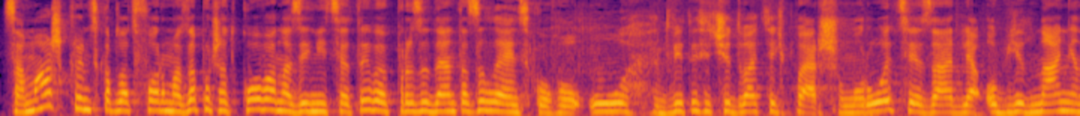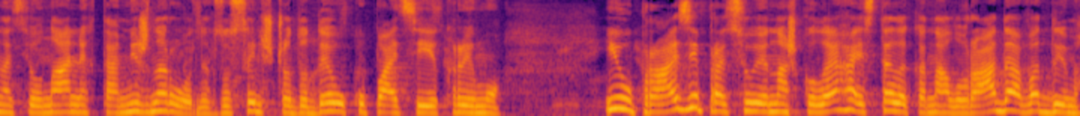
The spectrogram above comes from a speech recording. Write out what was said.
Сама ж Кримська платформа започаткована з ініціативи президента Зеленського у 2021 році задля об'єднання національних та міжнародних зусиль щодо деокупації Криму. І у Празі працює наш колега із телеканалу Рада Вадим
